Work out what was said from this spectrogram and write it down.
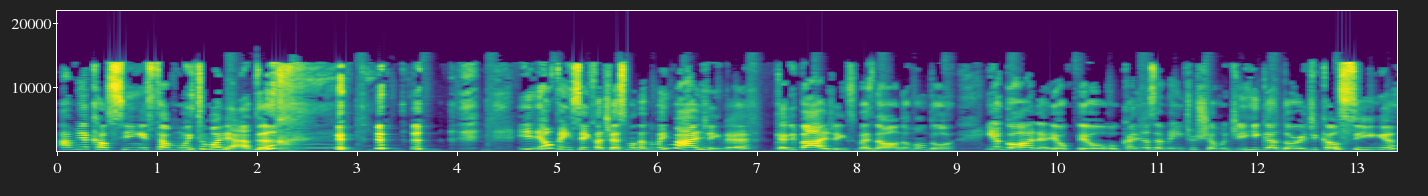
a minha calcinha está muito molhada. e eu pensei que ela tivesse mandado uma imagem, né? Quero imagens, mas não, ela não mandou. E agora eu, eu carinhosamente o chamo de irrigador de calcinha.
